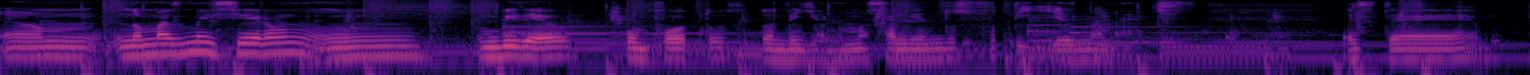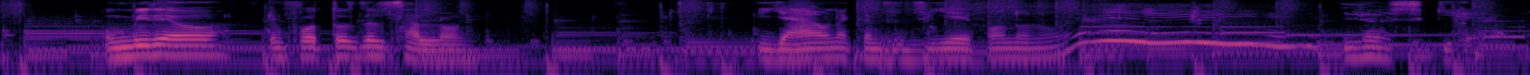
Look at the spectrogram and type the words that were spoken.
Um, nomás me hicieron un, un, video con fotos donde yo nomás salían dos fotillas, no manches. Este, un video con fotos del salón. Y ya una cancioncilla de fondo, ¿no? Los quiero.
